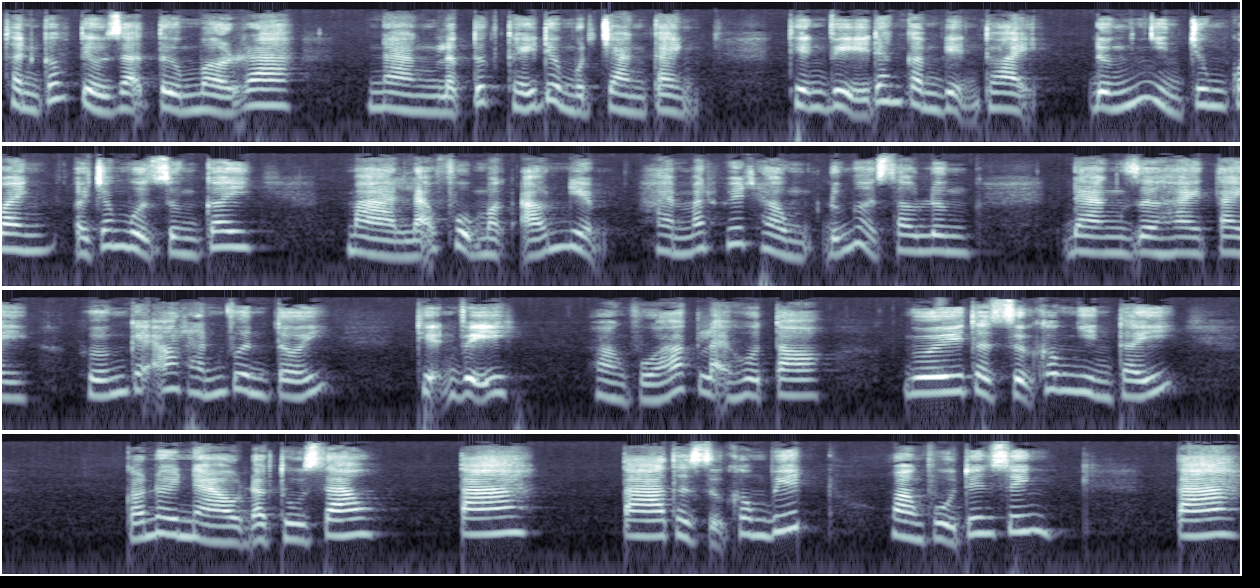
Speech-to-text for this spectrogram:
thần cốc tiểu dạ tử mở ra, nàng lập tức thấy được một tràng cảnh. Thiện vị đang cầm điện thoại, đứng nhìn chung quanh ở trong một rừng cây, mà lão phụ mặc áo niệm, hai mắt huyết hồng đứng ở sau lưng, đang giơ hai tay hướng cái áo hắn vươn tới. Thiện vị, Hoàng vũ Hắc lại hô to, Ngươi thật sự không nhìn thấy. Có nơi nào đặc thù sao? Ta, ta thật sự không biết. Hoàng Phủ Tuyên Sinh Ta,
